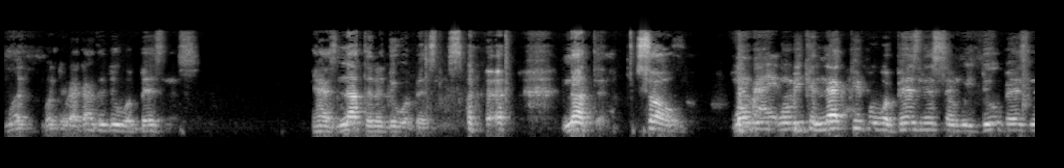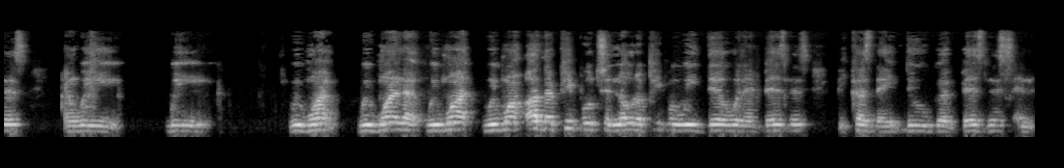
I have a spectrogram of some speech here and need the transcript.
What what do that got to do with business? It has nothing to do with business. nothing. So when we when we connect people with business and we do business and we we we want we want to we want we want other people to know the people we deal with in business because they do good business and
